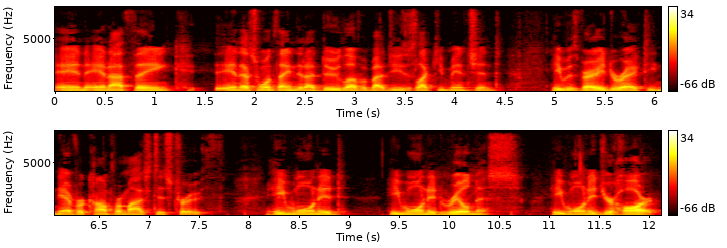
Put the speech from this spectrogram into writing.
and and I think, and that's one thing that I do love about Jesus. Like you mentioned, he was very direct. He never compromised his truth. Yeah. He wanted he wanted realness. He wanted your heart,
